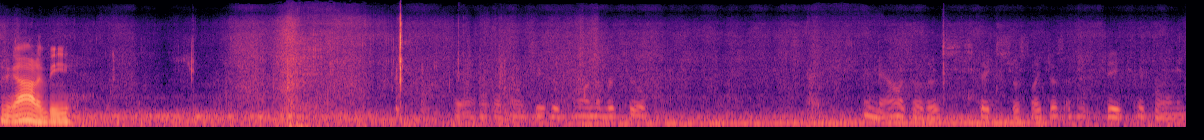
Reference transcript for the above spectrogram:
There's gotta be. Yeah, I think I can see on number two. And now it's there's sticks just like this. I think big pickerel on them.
